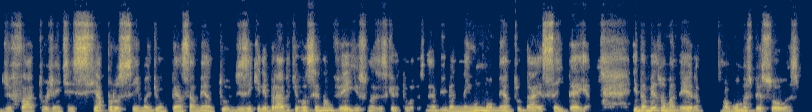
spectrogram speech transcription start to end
de fato, a gente se aproxima de um pensamento desequilibrado que você não vê isso nas escrituras. Né? A Bíblia em nenhum momento dá essa ideia. E da mesma maneira, algumas pessoas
